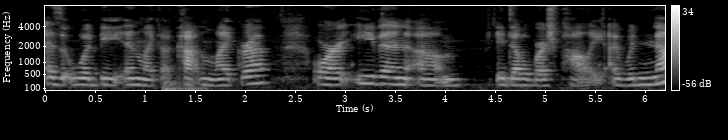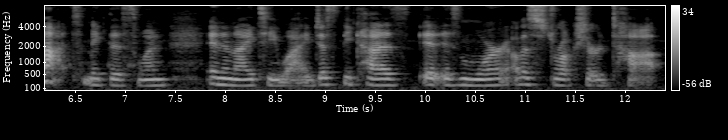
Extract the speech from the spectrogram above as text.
as it would be in like a cotton lycra or even um, a double brush poly. I would not make this one in an ITY just because it is more of a structured top.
